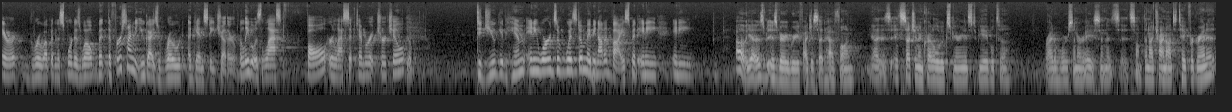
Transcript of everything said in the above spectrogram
Eric grew up in the sport as well, but the first time that you guys rode against each other, I believe it was last fall or last September at Churchill. Yep. Did you give him any words of wisdom? Maybe not advice, but any any Oh yeah, it was, it was very brief. I just said have fun. Yeah, it's, it's such an incredible experience to be able to ride a horse in a race, and it's it's something I try not to take for granted,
